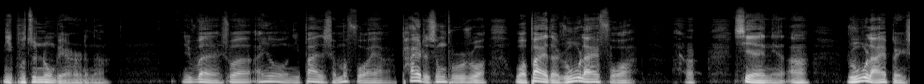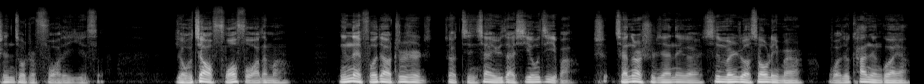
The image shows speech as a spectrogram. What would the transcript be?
你不尊重别人的呢？你问说：“哎呦，你拜的什么佛呀？”拍着胸脯说：“我拜的如来佛。”谢谢您啊！如来本身就是佛的意思，有叫佛佛的吗？您那佛教知识就仅限于在《西游记》吧？是前段时间那个新闻热搜里面我就看见过呀。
